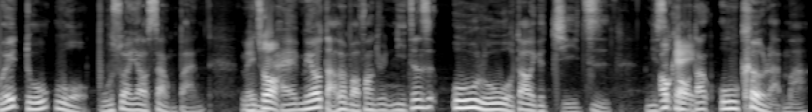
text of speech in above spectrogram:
唯独我不算要上班，没错，还没有打算把我放进去，你真是侮辱我到一个极致，你是把我当乌克兰吗？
